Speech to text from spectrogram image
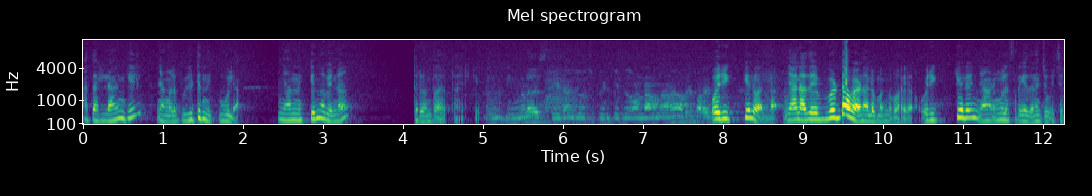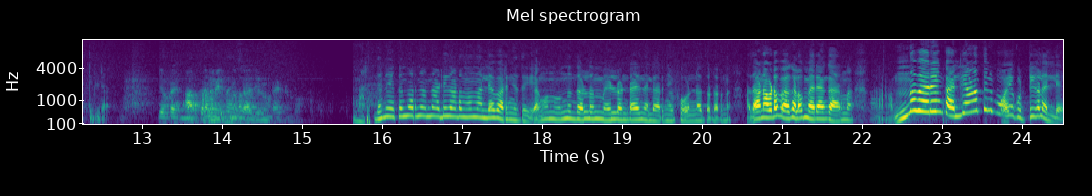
അതല്ലെങ്കിൽ ഞങ്ങൾ വീട്ടിൽ നിൽക്കൂല. ഞാൻ നിൽക്കുന്ന പിന്നെ തിരുവനന്തപുരത്തായിരിക്കും. ഒരിക്കലും അല്ല. ഞാൻ അത് എവിടെ വേണമെന്ന് എന്ന് പറയാം. ഒരിക്കലും ഞങ്ങൾ സ്ത്രീധനം ചോദിച്ചിട്ടില്ല. മർദ്ദനയൊക്കെ എന്ന് പറഞ്ഞാൽ അന്ന് അടി നടന്നെന്നല്ലേ പറഞ്ഞത്. അങ്ങ് ഒന്നും തള്ളും മേളിലുണ്ടായെന്നല്ലേ പറഞ്ഞു ഫോണിനെ തുടർന്ന്. അതാണ് അവിടെ ബഹളം വരാൻ കാരണം. അന്ന് വരെയും കല്യാണത്തിന് പോയ കുട്ടികളല്ലേ?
